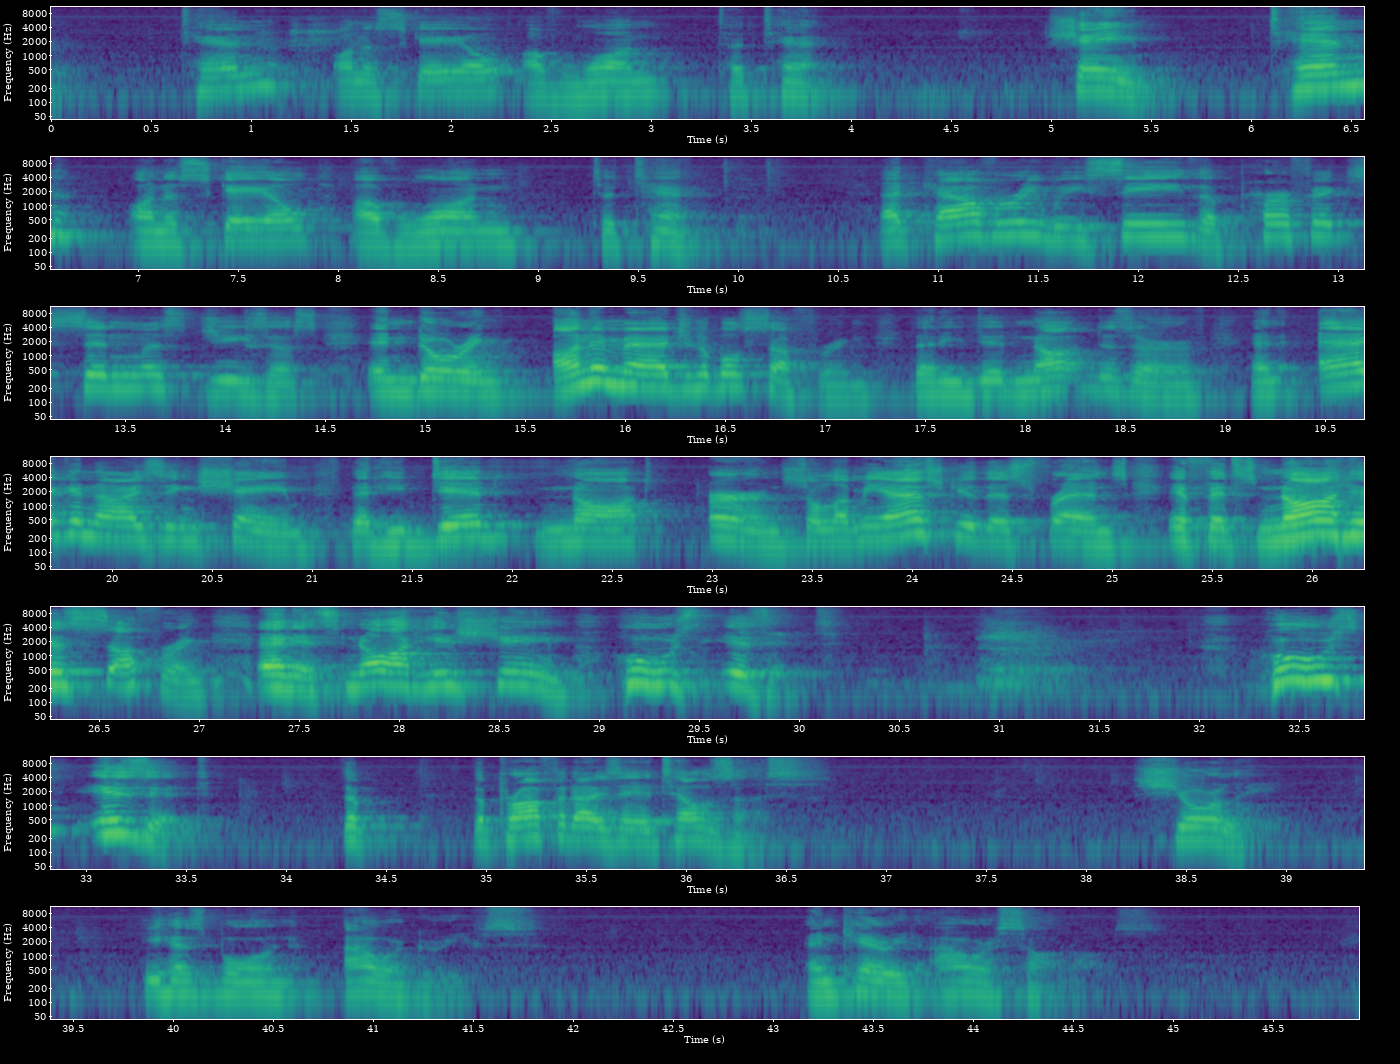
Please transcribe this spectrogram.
10 on a scale of 1 to 10. Shame, 10 on a scale of 1 to 10. At Calvary, we see the perfect, sinless Jesus enduring unimaginable suffering that he did not deserve and agonizing shame that he did not earn. So let me ask you this, friends. If it's not his suffering and it's not his shame, whose is it? Whose is it? The, the prophet Isaiah tells us surely he has borne our griefs and carried our sorrows.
